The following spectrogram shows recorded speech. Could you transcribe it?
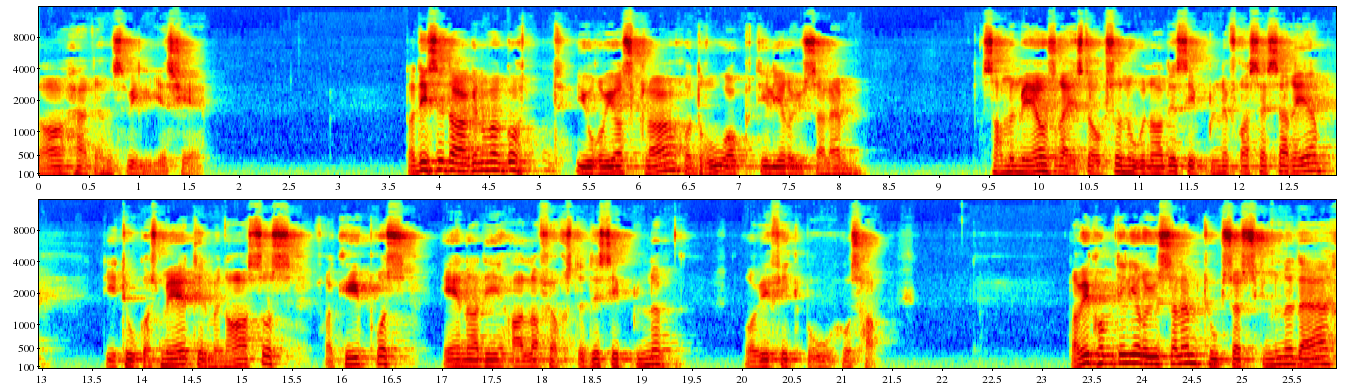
La Herrens vilje skje. Da disse dagene var gått, gjorde vi oss klar og dro opp til Jerusalem. Sammen med oss reiste også noen av disiplene fra Cesarea. De tok oss med til Menasos fra Kypros, en av de aller første disiplene, og vi fikk bo hos ham. Da vi kom til Jerusalem, tok søsknene der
